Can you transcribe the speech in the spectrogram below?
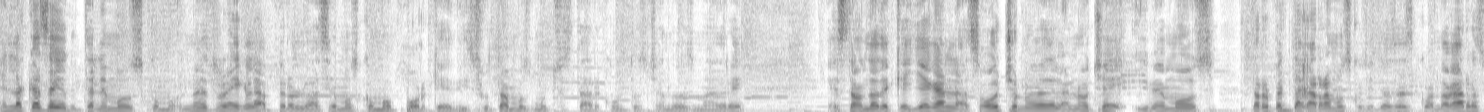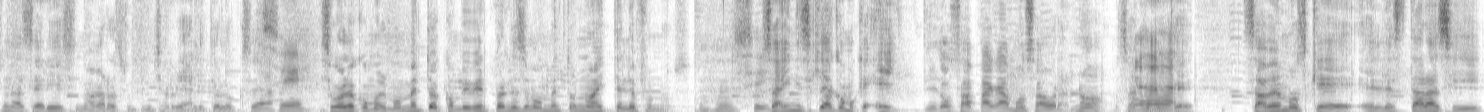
En la casa ya tenemos como, no es regla, pero lo hacemos como porque disfrutamos mucho estar juntos echando desmadre. Esta onda de que llegan las 8 o 9 de la noche y vemos, de repente agarramos cositas, ¿sabes? Cuando agarras una serie y si no agarras un pinche reality o lo que sea, Sí. se vuelve como el momento de convivir, pero en ese momento no hay teléfonos. Sí. O sea, y ni siquiera como que, hey, los apagamos ahora, no. O sea, como que sabemos que el estar así,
